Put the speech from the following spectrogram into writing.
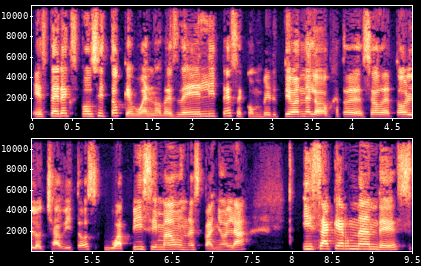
Esther Expósito, que bueno, desde élite se convirtió en el objeto de deseo de todos los chavitos, guapísima, una española. Isaac Hernández,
